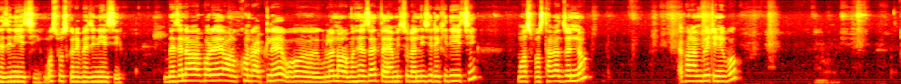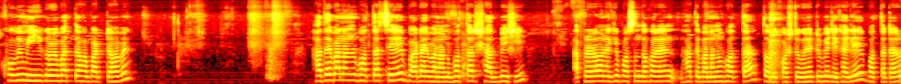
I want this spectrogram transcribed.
ভেজে নিয়েছি, মুসমুস করে ভেজে নিয়েছি। ভেজে নেওয়ার পরে অনেকক্ষণ রাখলে ও এগুলো নরম হয়ে যায়, তাই আমি চুলার নিচে রেখে দিয়েছি মসমস থাকার জন্য। এখন আমি বেটে নেব। খুবই মিহি করে বাটতে হবে বাটতে হবে। হাতে বানানোর ভর্তার চেয়ে বাটায় বানানো ভর্তার স্বাদ বেশি। আপনারা অনেকে পছন্দ করেন হাতে বানানো ভর্তা, তবে কষ্ট করে একটু বেটে খাইলে ভর্তাটার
